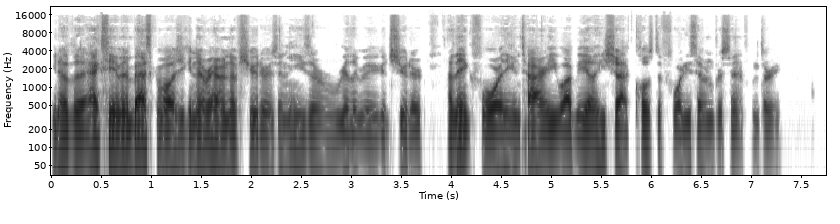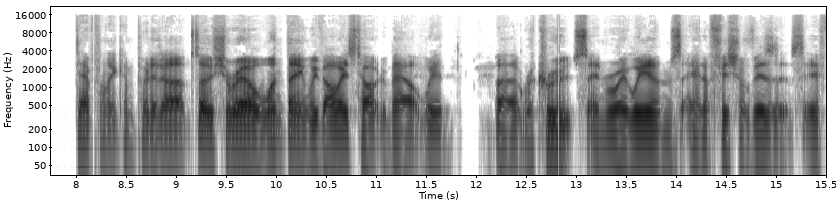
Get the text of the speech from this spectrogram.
you know, the axiom in basketball is you can never have enough shooters, and he's a really, really good shooter. I think for the entire EYBL, he shot close to 47% from three. Definitely can put it up. So, Sherrell, one thing we've always talked about with uh, recruits and Roy Williams and official visits, if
